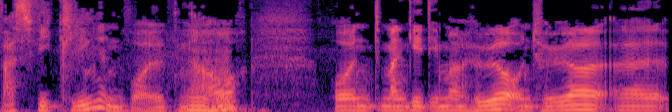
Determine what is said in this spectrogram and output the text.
was, wie klingen Wolken Mhm. auch. Und man geht immer höher und höher, äh,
